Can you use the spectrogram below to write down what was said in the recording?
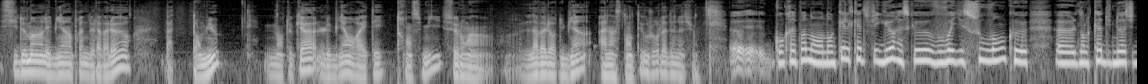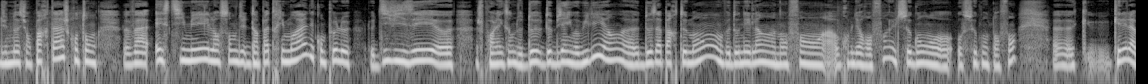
Si demain les biens prennent de la valeur, bah, tant mieux. Mais en tout cas, le bien aura été transmis selon la valeur du bien à l'instant T au jour de la donation. Euh, concrètement, dans, quel cas de figure est-ce que vous voyez souvent que euh, dans le cadre d'une notion partage, quand on va estimer l'ensemble d'un patrimoine et qu'on peut le, diviser, euh, je prends l'exemple de deux, biens immobiliers, hein, deux appartements, on veut donner l'un un enfant au premier enfant et le second au, second enfant, quelle est la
